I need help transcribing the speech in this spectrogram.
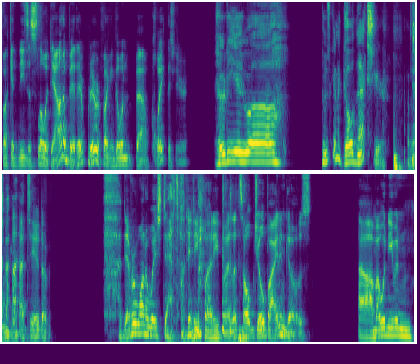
Fucking needs to slow it down a bit. They, they were fucking going about quick this year. Who do you, uh, who's going to go next year? Dude, I'm- I never want to wish death on anybody, but let's hope Joe Biden goes. Um, I wouldn't even,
